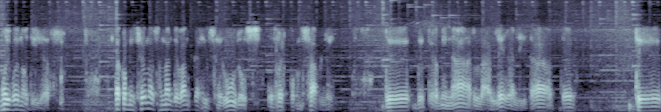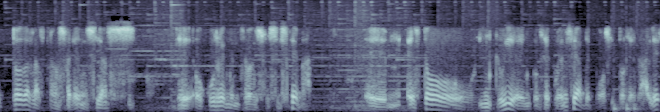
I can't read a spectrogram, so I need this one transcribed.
Muy buenos días. La Comisión Nacional de Bancas y Seguros es responsable de determinar la legalidad de, todas las transferencias que ocurren dentro de su sistema. Eh, esto incluye en consecuencia depósitos legales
